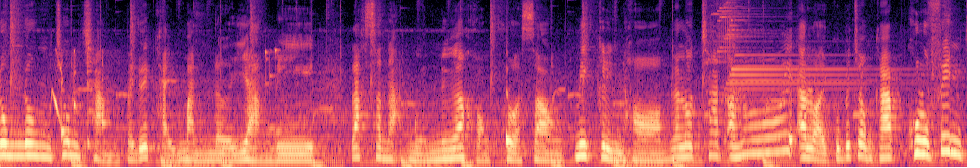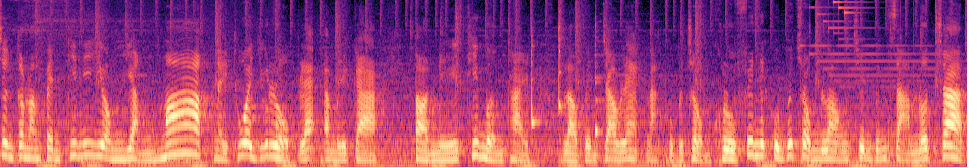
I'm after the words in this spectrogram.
นุ่มๆ ชุ่มฉ่ำไปด้วยไขมันเนยอย่างดี ลักษณะเหมือนเนื้อของครัวซอง มีกลิ่นหอม และรสชาติอร่อย อร่อยคุณผู้ชมครับ cruffin จึงกำลังเป็นที่นิยมอย่างมากในทั่วยุโรปและอเมริกา ตอนนี้ที่เมืองไทยเราเป็นเจ้าแรกนะคุณผู้ชม cruffin ให้คุณผู้ชมลองชิมถึง 3 รสชาติ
